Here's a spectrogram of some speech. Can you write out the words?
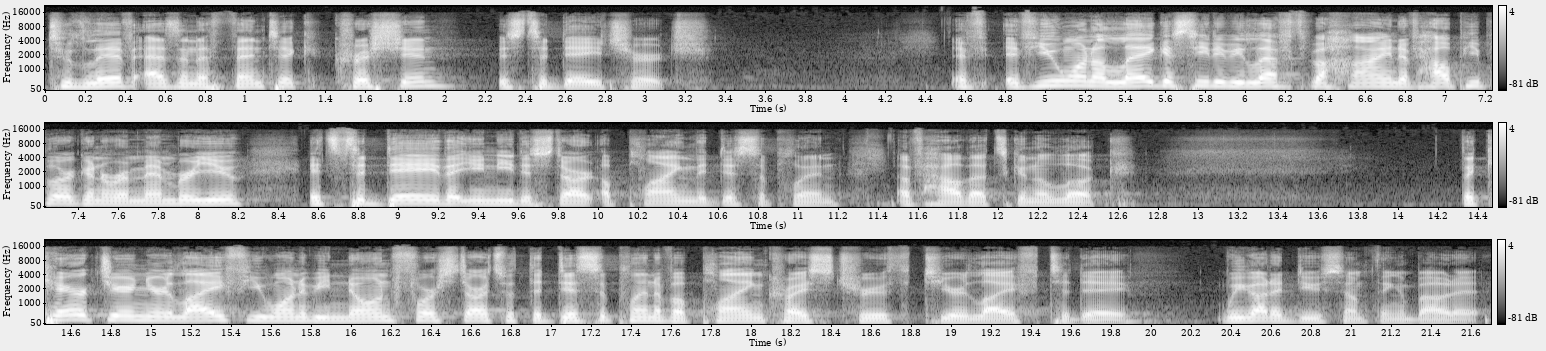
to live as an authentic Christian is today, church. If, if you want a legacy to be left behind of how people are going to remember you, it's today that you need to start applying the discipline of how that's going to look. The character in your life you want to be known for starts with the discipline of applying Christ's truth to your life today. We got to do something about it.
